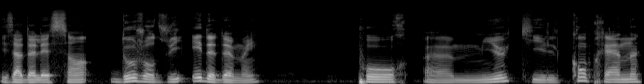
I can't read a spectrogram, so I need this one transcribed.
les adolescents d'aujourd'hui et de demain pour mieux qu'ils comprennent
